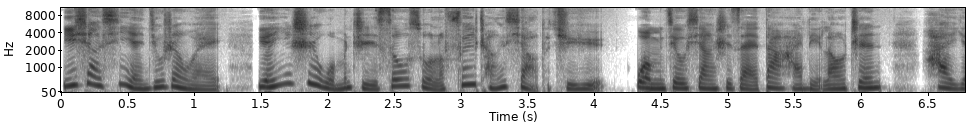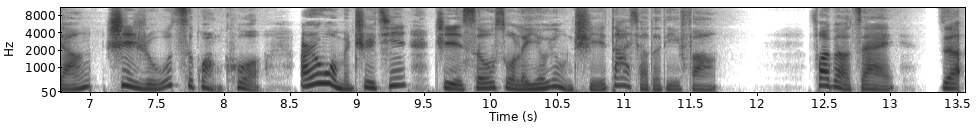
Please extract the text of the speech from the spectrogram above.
一项新研究认为，原因是我们只搜索了非常小的区域。我们就像是在大海里捞针，海洋是如此广阔，而我们至今只搜索了游泳池大小的地方。发表在《The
